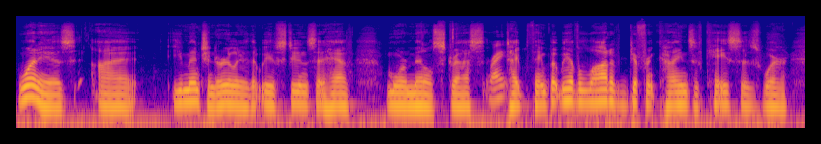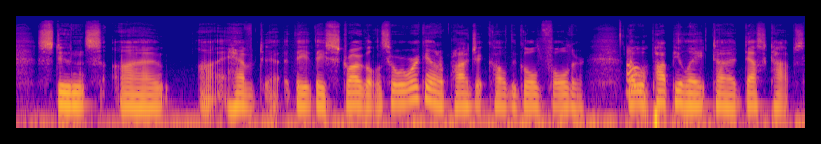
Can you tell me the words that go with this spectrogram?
one is I you mentioned earlier that we have students that have more mental stress right. type thing, but we have a lot of different kinds of cases where students uh, uh, have they, they struggle, and so we're working on a project called the Gold Folder that oh. will populate uh, desktops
